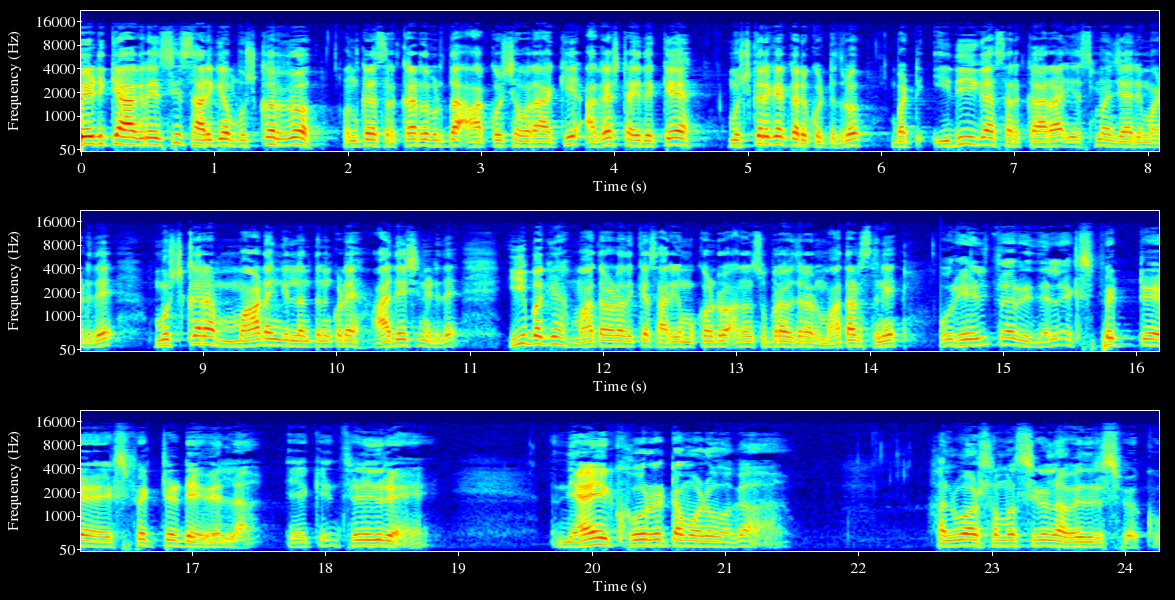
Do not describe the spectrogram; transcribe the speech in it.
ಬೇಡಿಕೆ ಆಗ್ರಹಿಸಿ ಸಾರಿಗೆ ಮುಷ್ಕರರು ಒಂದು ಕಡೆ ಸರ್ಕಾರದ ವಿರುದ್ಧ ಆಕ್ರೋಶ ಹೊರಹಾಕಿ ಆಗಸ್ಟ್ ಐದಕ್ಕೆ ಮುಷ್ಕರಕ್ಕೆ ಕರೆ ಕೊಟ್ಟಿದ್ರು. ಬಟ್ ಇದೀಗ ಸರ್ಕಾರ ಎಸ್ಮಾ ಜಾರಿ ಮಾಡಿದೆ. ಮುಷ್ಕರ ಮಾಡಂಗಿಲ್ಲ ಅಂತ ಕೂಡ ಆದೇಶ ನೀಡಿದೆ. ಈ ಬಗ್ಗೆ ಮಾತಾಡೋದಕ್ಕೆ ಸಾರಿಗೆ ಮುಖಂಡರು ಆನಂದ್ ಸುಬ್ರಾವ್ ಇದ್ದಾರೆ ಅವ್ರು ಮಾತಾಡಿಸ್ತೀನಿ. ಅವ್ರು ಹೇಳ್ತಾರೆ ಇದೆಲ್ಲ ಎಕ್ಸ್ಪೆಕ್ಟ್ ಎಕ್ಸ್ಪೆಕ್ಟೆಡ್ ಇವೆಲ್ಲ ಯಾಕೆಂತ ಹೇಳಿದರೆ, ನ್ಯಾಯಕ್ಕೆ ಹೋರಾಟ ಮಾಡುವಾಗ ಹಲವಾರು ಸಮಸ್ಯೆಗಳು ನಾವು ಎದುರಿಸಬೇಕು.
